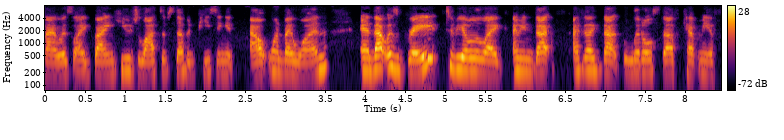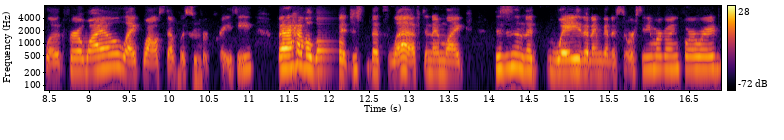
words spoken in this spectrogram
I was like buying huge lots of stuff and piecing it out one by one. And that was great to be able to like, I mean, that I feel like that little stuff kept me afloat for a while, like while stuff was super crazy. But I have a lot just that's left. And I'm like, this isn't the way that I'm going to source anymore going forward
